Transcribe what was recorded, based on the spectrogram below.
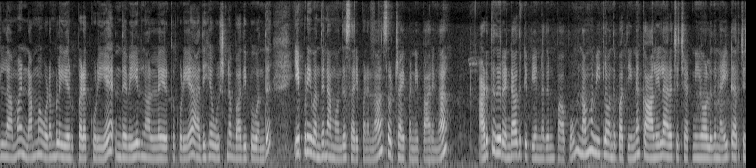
இல்லாமல் நம்ம உடம்புல ஏற்படக்கூடிய இந்த வெயில் நாளில் இருக்கக்கூடிய அதிக உஷ்ண பாதிப்பு வந்து எப்படி வந்து நம்ம வந்து சரி பண்ணலாம். ஸோ ட்ரை பண்ணி பாருங்கள் அடுத்தது ரெண்டாவது டிப் என்னதுன்னு பார்ப்போம். நம்ம வீட்டில் வந்து பார்த்திங்கன்னா காலையில் அரைச்ச சட்னியோ அல்லது நைட் அரைச்ச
